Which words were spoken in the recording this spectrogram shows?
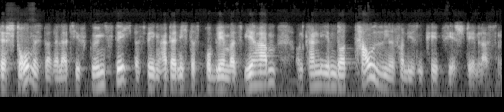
Der Strom ist da relativ günstig, deswegen hat er nicht das Problem, was wir haben und kann eben dort Tausende von diesen PCs stehen lassen.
